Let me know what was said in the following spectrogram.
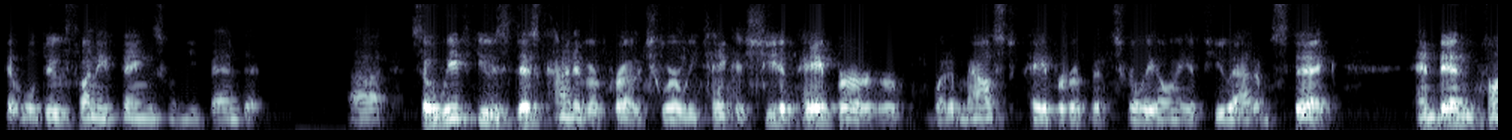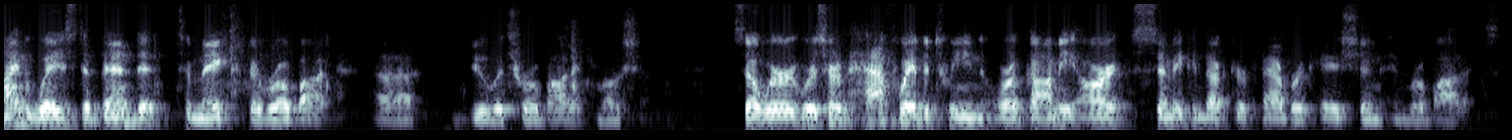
that will do funny things when you bend it. Uh, so we've used this kind of approach where we take a sheet of paper or what amounts to paper that's really only a few atoms thick, and then find ways to bend it to make the robot uh, do its robotic motion. So we're, we're sort of halfway between origami art, semiconductor fabrication, and robotics.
